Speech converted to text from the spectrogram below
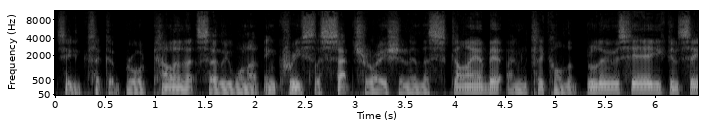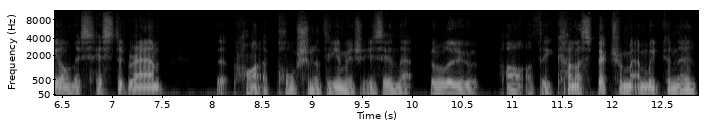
So you can click at broad color. Let's say we want to increase the saturation in the sky a bit and click on the blues here. You can see on this histogram that quite a portion of the image is in that blue part of the color spectrum, and we can then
